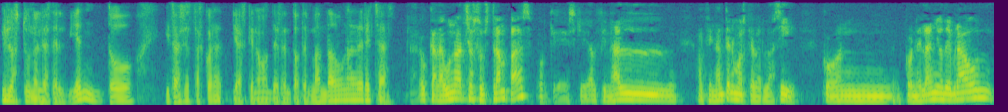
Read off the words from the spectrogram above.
y los túneles del viento y todas estas cosas, ya es que no, desde entonces no han dado una derecha. Claro, cada uno ha hecho sus trampas, porque es que al final, al final tenemos que verlo así con, con el año de Brown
